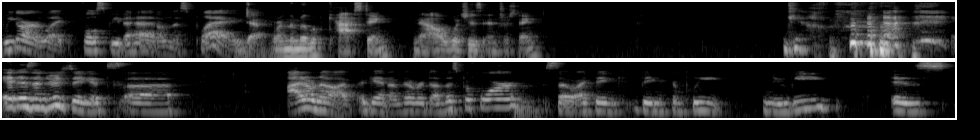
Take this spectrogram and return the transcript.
We are like full speed ahead on this play. Yeah, we're in the middle of casting now, which is interesting. Yeah. it is interesting. It's uh I don't know. I, again, I've never done this before, so I think being a complete newbie is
